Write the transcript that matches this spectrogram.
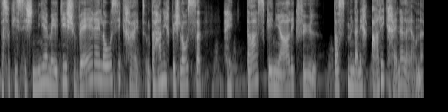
das vergisst ich nie mehr, die Schwerelosigkeit. Und da habe ich beschlossen, hey, das geniale Gefühl, das müssen eigentlich alle kennenlernen.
